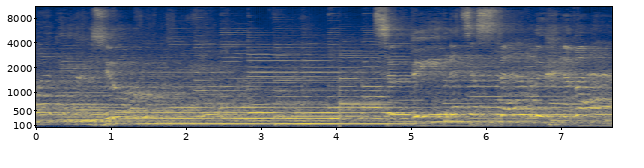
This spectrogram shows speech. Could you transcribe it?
далеких зірок, це дивляться стелих небес.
